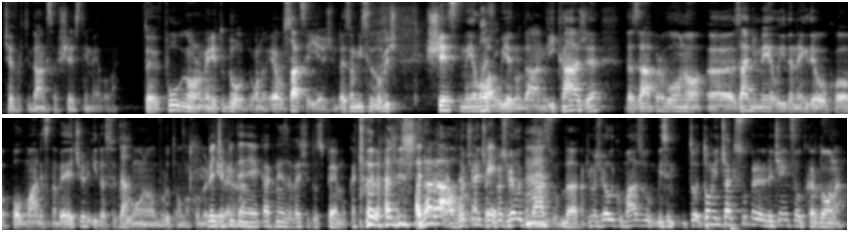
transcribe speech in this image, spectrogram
četvrti dan sa šest mailova. To je full, ono, meni je to bilo, ono, evo sad se ježim, da znam misli da dobiš šest mailova u jednu danu. I kaže da zapravo ono, uh, zadnji mail ide negdje oko pol dvanest na večer i da se da. tu ono brutalno konvertira. Veće pitanje je kako ne završiti u spemu kad to radiš. A da, da, ali hoću reći, ako e. imaš veliku mazu, da. ako imaš veliku mazu, mislim, to, to mi je čak super rečenica od Cardona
